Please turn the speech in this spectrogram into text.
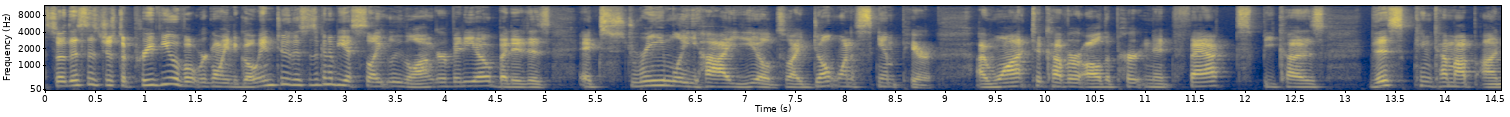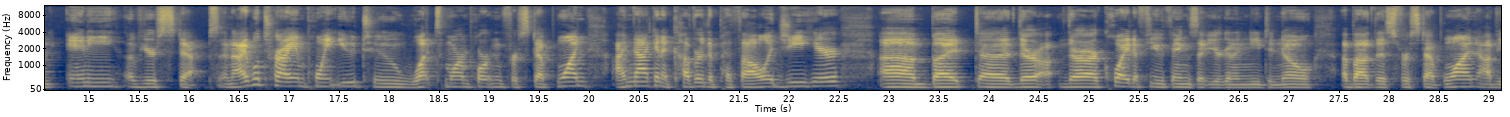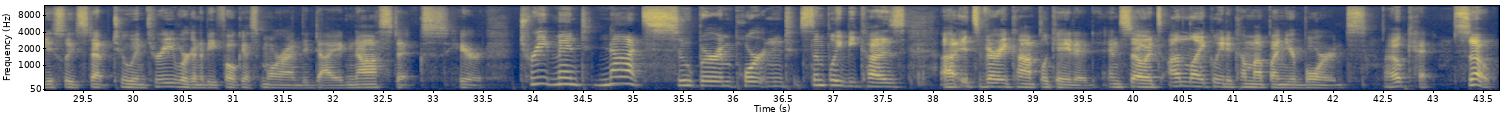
So this is just a preview of what we're going to go into. This is going to be a slightly longer video, but it is extremely high yield, so I don't want to skimp here. I want to cover all the pertinent facts because this can come up on any of your steps. And I will try and point you to what's more important for step one. I'm not going to cover the pathology here, um, but uh, there, there are quite a few things that you're going to need to know about this for step one. Obviously, step two and three, we're going to be focused more on the diagnostics here. Treatment, not super important, simply because uh, it's very complicated. And so it's unlikely to come up on your boards. Okay, so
